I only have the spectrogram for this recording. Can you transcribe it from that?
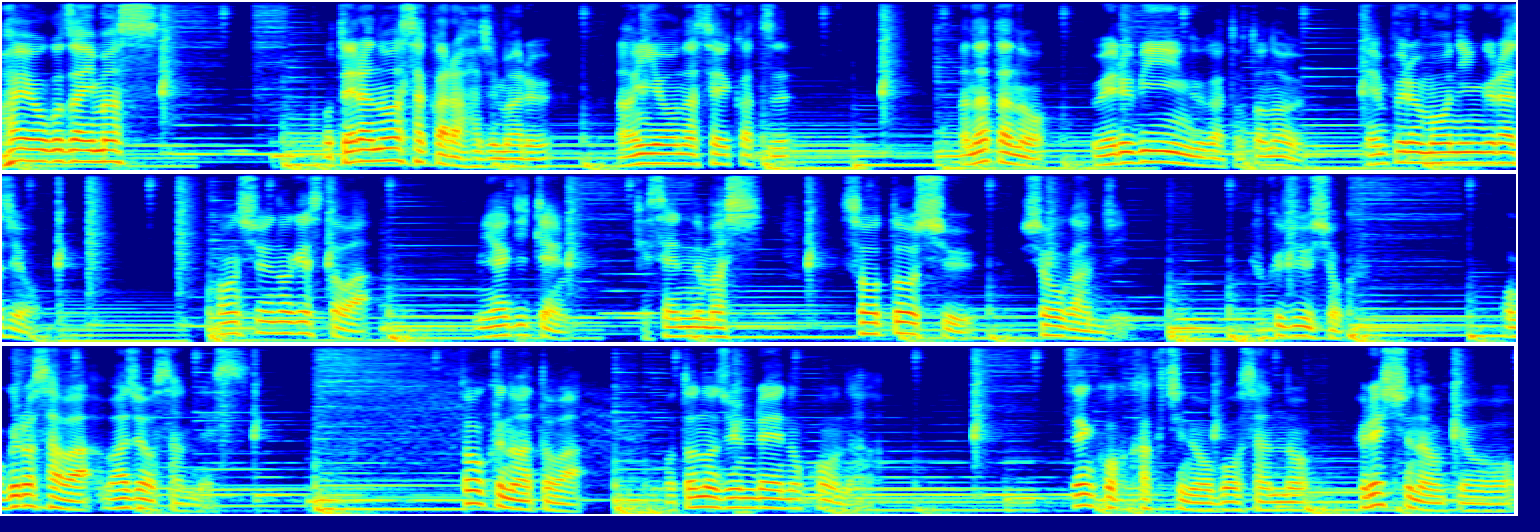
おはようございます。お寺の朝から始まる安養な生活。あなたのウェルビーイングが整うテンプルモーニングラジオ。今週のゲストは宮城県気仙沼市曹洞宗正願寺副住職小黒沢和尚さんです。トークの後は音の巡礼のコーナー。全国各地のお坊さんのフレッシュなお経を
